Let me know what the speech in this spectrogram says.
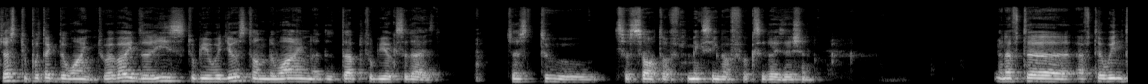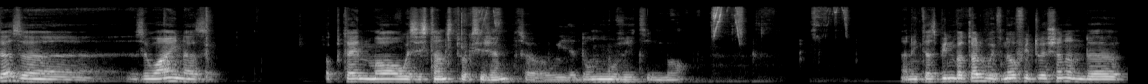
just to protect the wine, to avoid the yeast to be reduced on the wine at the top to be oxidized. Just to, it's a sort of mixing of oxidization. And after after winter, the, the wine has obtained more resistance to oxygen, so we don't move it anymore. And it has been bottled with no filtration on the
